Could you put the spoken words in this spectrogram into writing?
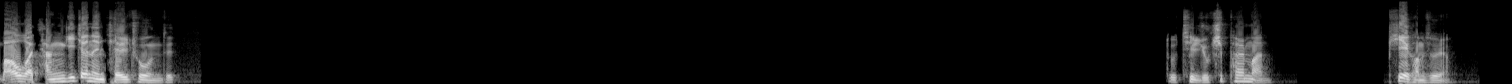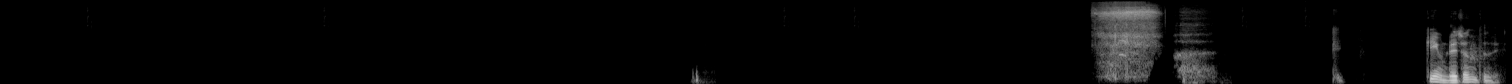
마오가 장기전엔 제일 좋은 듯. 노틸 68만 피해 감소량. 게임 레전드네.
